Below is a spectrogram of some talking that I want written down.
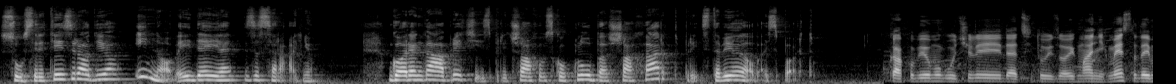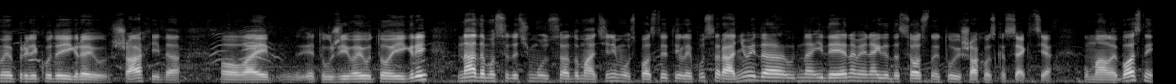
Susret je izrodio i nove ideje za saradnju. Goran Gabrić ispred šahovskog kluba Šahart predstavio je ovaj sport kako bi omogućili deci tu iz ovih manjih mesta da imaju priliku da igraju šah i da ovaj, eto, uživaju u toj igri. Nadamo se da ćemo sa domaćinima uspostaviti lepu saradnju i da na ideja nam je negde da se osnuje tu i šahovska sekcija u Maloj Bosni.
